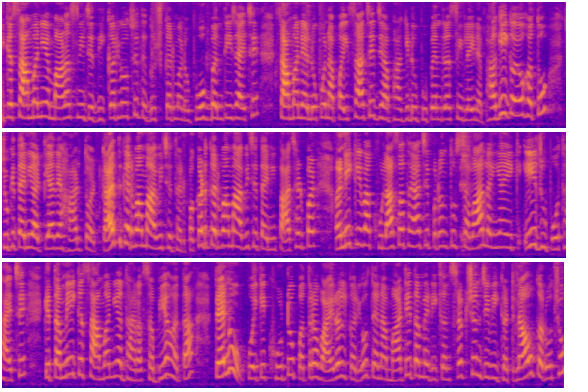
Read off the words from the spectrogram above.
એક સામાન્ય માણસની જે દીકરીઓ છે, તે દુષ્કર્મનો ભોગ બનતી જાય છે. સામાન્ય લોકોના પૈસા છે, જ્યાં ભાગીડું ભૂપેન્દ્રસિંહ લઈને ભાગી ગયો હતો. જો કે તેની અત્યારે હાલ તો અટકાયત કરવામાં આવી છે, ધરપકડ કરવામાં આવી છે, તેની પાછળ પણ અનેક એવા ખુલાસા થયા છે, પરંતુ સવાલ અહીંયા એક એ જ ઊભો થાય છે કે તમે એક સામાન્ય ધારાસભ્ય હતા, તેનું કોઈકે ખોટો પત્ર વાયરલ કર્યો, તેના માટે તમે રિકન્સ્ટ્રક્શન જેવી ઘટના ઘટનાઓ કરો છો.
